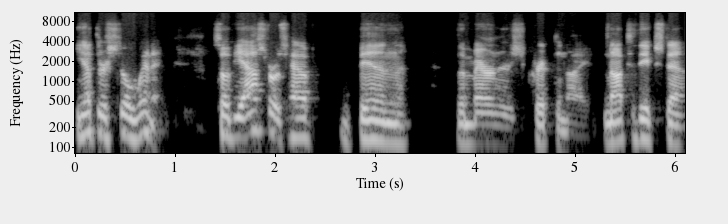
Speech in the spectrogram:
yet they're still winning. So the Astros have been the Mariners' kryptonite, not to the extent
